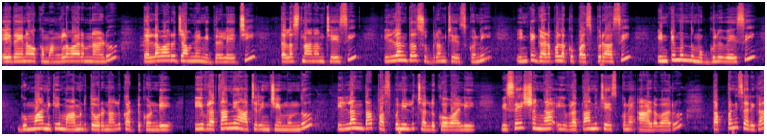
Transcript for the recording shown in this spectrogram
ఏదైనా ఒక మంగళవారం నాడు తెల్లవారుజామునే నిద్రలేచి తలస్నానం చేసి ఇల్లంతా శుభ్రం చేసుకొని ఇంటి గడపలకు పసుపు రాసి ఇంటి ముందు ముగ్గులు వేసి గుమ్మానికి మామిడి తోరణాలు కట్టుకోండి. ఈ వ్రతాన్ని ఆచరించే ముందు ఇల్లంతా పసుపు నీళ్ళు చల్లుకోవాలి. విశేషంగా ఈ వ్రతాన్ని చేసుకునే ఆడవారు తప్పనిసరిగా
